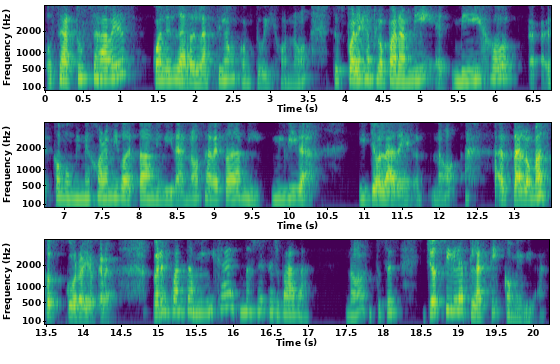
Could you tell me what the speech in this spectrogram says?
O sea, tú sabes cuál es la relación con tu hijo, ¿no? Entonces, por ejemplo, para mí, eh, mi hijo eh, es como mi mejor amigo de toda mi vida, ¿no? Sabe toda mi, mi vida y yo la de él, ¿no? Hasta lo más oscuro, yo creo. Pero en cuanto a mi hija, es más reservada, ¿no? Entonces, yo sí le platico mi vida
